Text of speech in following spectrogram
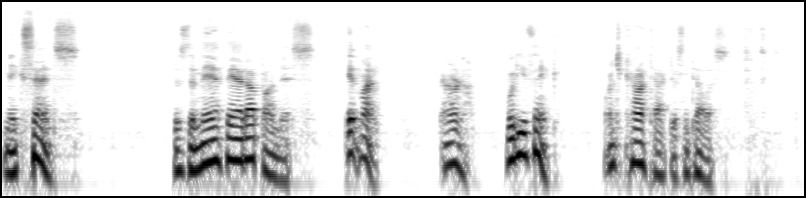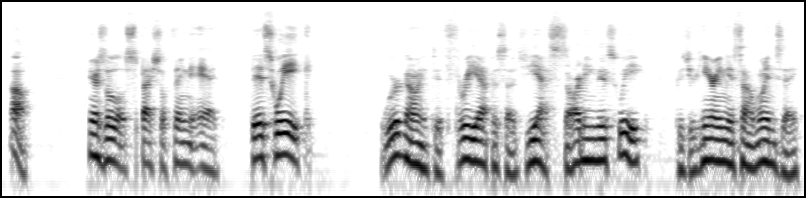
make sense? Does the math add up on this? It might. I don't know. What do you think? Why don't you contact us and tell us? Oh, here's a little special thing to add. This week, we're going to three episodes. Yes, starting this week, because you're hearing this on Wednesday,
